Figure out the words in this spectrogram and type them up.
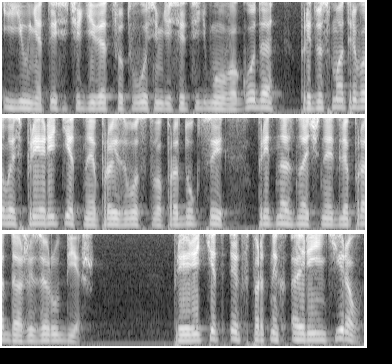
июня 1987 года предусматривалось приоритетное производство продукции, предназначенной для продажи за рубеж. Приоритет экспортных ориентиров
